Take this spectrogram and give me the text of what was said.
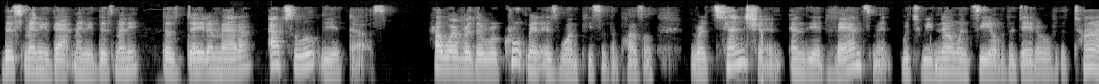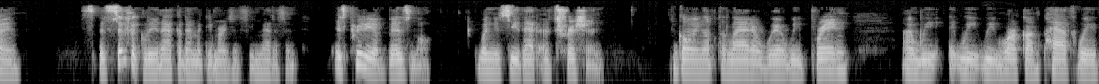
this many, that many, this many. Does data matter? Absolutely, it does. However, the recruitment is one piece of the puzzle. Retention and the advancement, which we know and see over the data over the time, specifically in academic emergency medicine, is pretty abysmal when you see that attrition going up the ladder where we bring and we, we, we work on pathway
